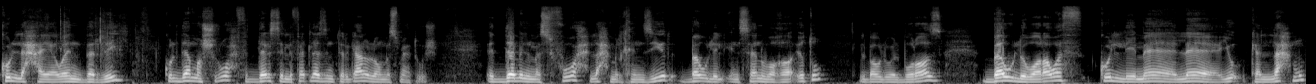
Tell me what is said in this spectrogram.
كل حيوان بري. كل ده مشروح في الدرس اللي فات لازم ترجع له لو ما سمعتوش. الدم المسفوح لحم الخنزير بول الإنسان وغائطه البول والبراز بول وروث كل ما لا يؤكل لحمه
